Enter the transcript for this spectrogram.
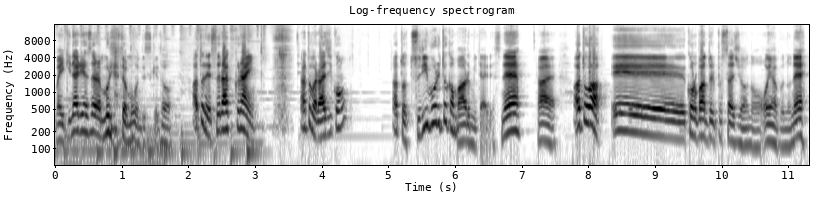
まあ、いきなりそれは無理だと思うんですけど、あとね、スラックライン。あとはラジコンあと、釣り堀とかもあるみたいですね。はい。あとは、えー、このバントリップスタジオの親分のね、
